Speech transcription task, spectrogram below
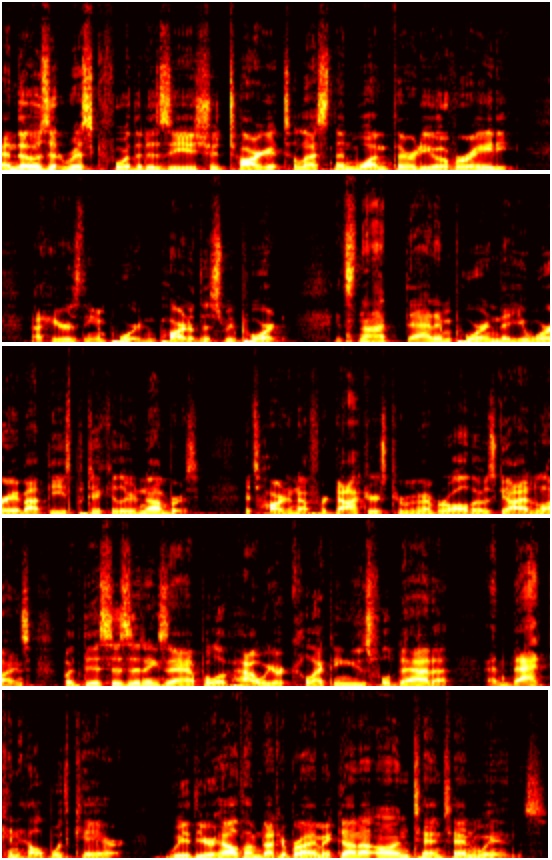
and those at risk for the disease should target to less than 130 over 80. Now, here's the important part of this report. It's not that important that you worry about these particular numbers. It's hard enough for doctors to remember all those guidelines, but this is an example of how we are collecting useful data, and that can help with care. With your health, I'm Dr. Brian McDonough on 1010 Wins.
